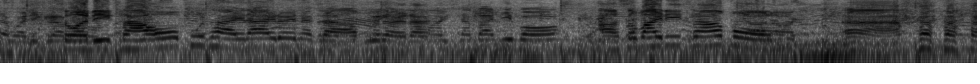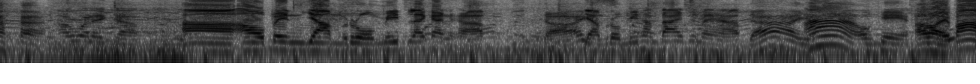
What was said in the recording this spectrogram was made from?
สวัสดีครับ สวัสดีครับโอ้พูดไทยได้ด้วยนะครับพูดไทยได้สบายดีบออ่าสบายดีครับผมอ่าเอาอะไรครับอ่าเอาเป็นยำรวมมิตรแล้วกันครับได้ยำรวมมิตรทำได้ใช่ไหมครับได้อ่าโอเค อร่อยเปล่า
